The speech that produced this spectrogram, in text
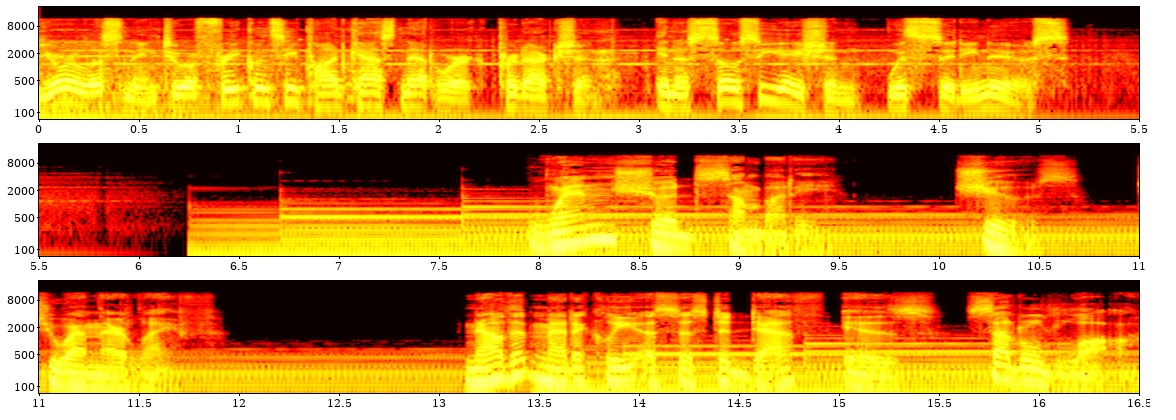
You're listening to a Frequency Podcast Network production in association with City News. When should somebody choose to end their life? Now that medically assisted death is settled law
